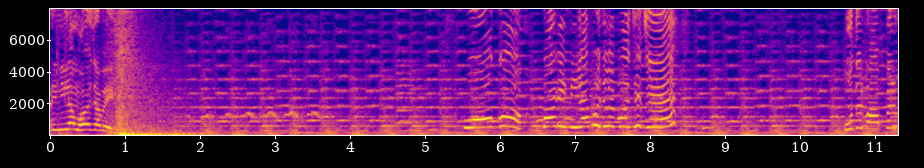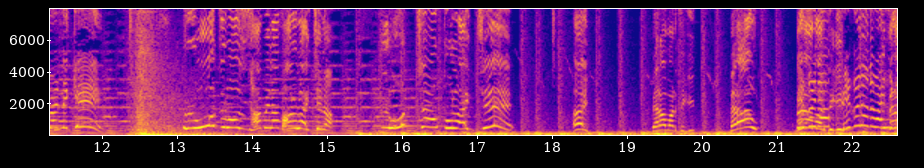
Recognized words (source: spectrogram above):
বাড়ি নিলাম হয়ে যাবে। ওগো বাড়ি নিলাম হয়ে যাবে বলছে যে। ওদের বাপের বাড়িতে কে? রোজ রোজ ঝামেলা ভালো লাগছে না। লজ্জাও তো লাগছে। এই বেরাও বাড়ি থেকে। বেরাও বেরাও বাড়ি থেকে। বের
